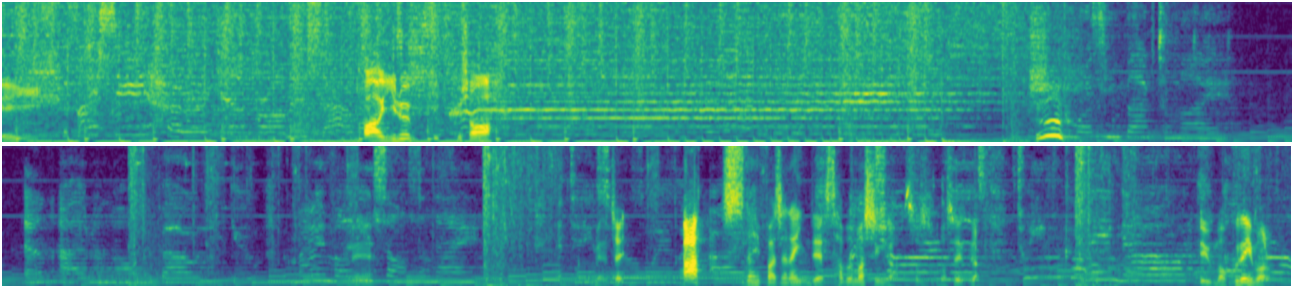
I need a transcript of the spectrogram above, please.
えー、ゲイあいるびっくりしたふうあスナイパーじゃないんでサブマシンガンそうそう忘れてたえうまくね今の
